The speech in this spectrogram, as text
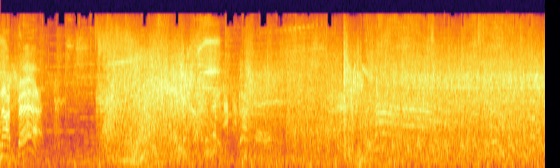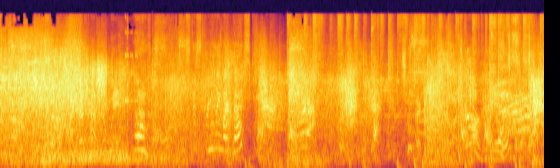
Not bad. Is this really my best? I'm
